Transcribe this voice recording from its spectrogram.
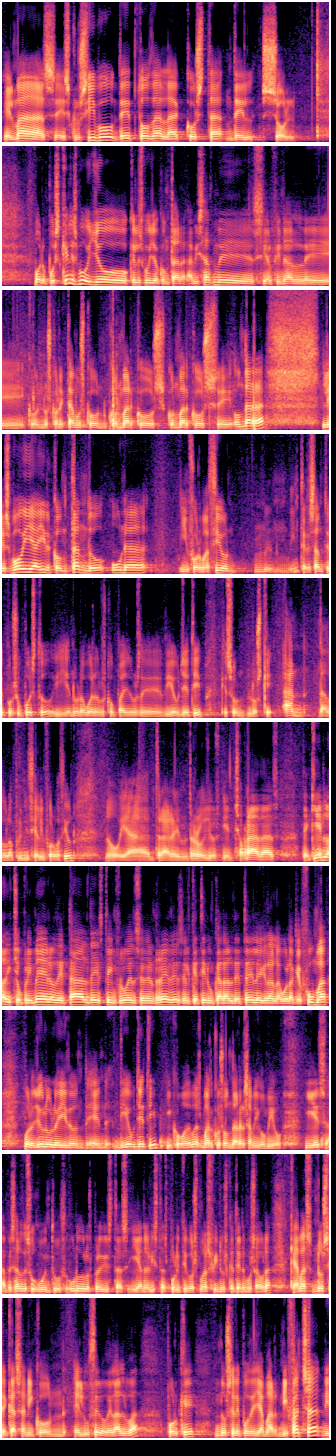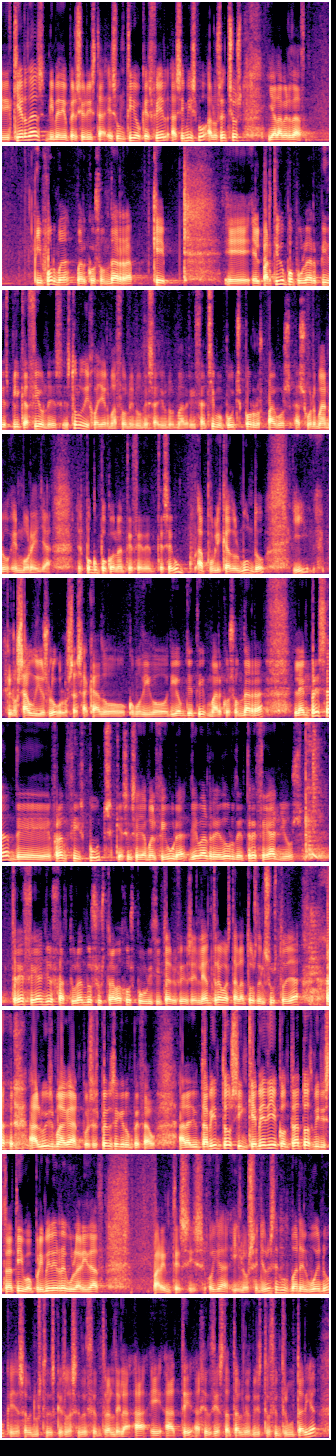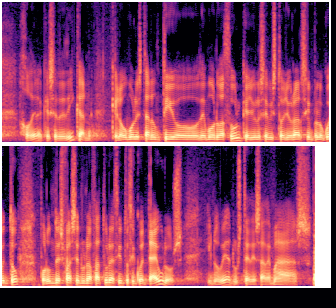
el más exclusivo de toda la Costa del Sol. Bueno, pues ¿qué les voy yo, qué les voy a contar? Avisadme si al final eh, nos conectamos con, Marcos, con Marcos eh, Ondarra. Les voy a ir contando una información Mm, interesante, por supuesto, y enhorabuena a los compañeros de The Objective, que son los que han dado la primicia de la información. No voy a entrar en rollos ni en chorradas de quién lo ha dicho primero, de tal, de este influencer en redes, el que tiene un canal de Telegram, la abuela que fuma. Bueno, yo lo he leído en, The Objective y como además Marcos Ondarra es amigo mío y es, a pesar de su juventud, uno de los periodistas y analistas políticos más finos que tenemos ahora, que además no se casa ni con el lucero del alba, porque no se le puede llamar ni facha, ni de izquierdas, ni medio pensionista. Es un tío que es fiel a sí mismo, a los hechos y a la verdad. Informa Marcos Ondarra que eh, el Partido Popular pide explicaciones, esto lo dijo ayer Mazón en un desayuno en Madrid, a Chimo Puig por los pagos a su hermano en Morella. Les pongo un poco el antecedente. Según ha publicado El Mundo, y los audios luego los ha sacado, como digo, The Objective, Marcos Ondarra, la empresa de Francis Puig, que así se llama el figura, lleva alrededor de 13 años 13 años facturando sus trabajos publicitarios. Fíjense, le han entrado hasta la tos del susto ya a Luis Magán. Pues espérense que no he empezado. Al ayuntamiento sin que medie contrato administrativo, primera irregularidad. Paréntesis. Oiga, y los señores de Guzmán el Bueno, que ya saben ustedes que es la sede central de la AEAT, Agencia Estatal de Administración Tributaria, joder, ¿a qué se dedican? Que luego molestan a un tío de mono azul, que yo les he visto llorar, siempre lo cuento, por un desfase en una factura de 150 euros. Y no vean ustedes, además,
